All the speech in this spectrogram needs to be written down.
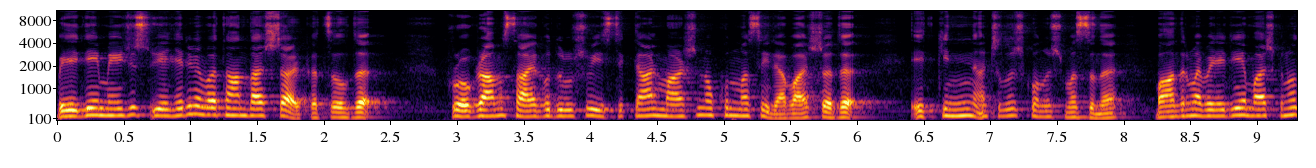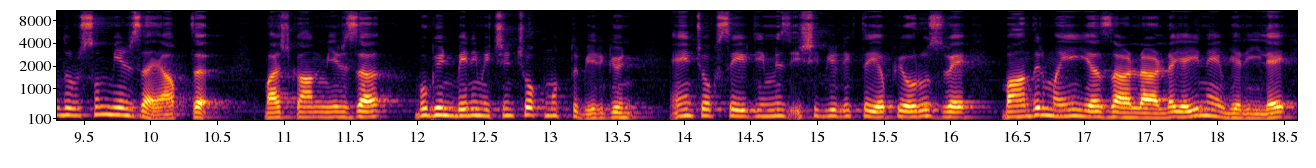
belediye meclis üyeleri ve vatandaşlar katıldı. Program saygı duruşu ve İstiklal Marşı'nın okunmasıyla başladı. Etkinliğin açılış konuşmasını Bandırma Belediye Başkanı Dursun Mirza yaptı. Başkan Mirza, bugün benim için çok mutlu bir gün. En çok sevdiğimiz işi birlikte yapıyoruz ve Bandırma'yı yazarlarla, yayın evleriyle,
